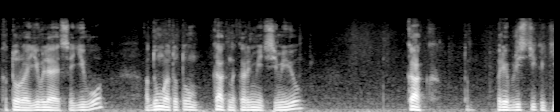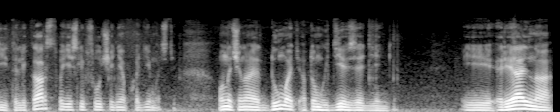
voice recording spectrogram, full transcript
которое является его, а думает о том, как накормить семью, как там, приобрести какие-то лекарства, если в случае необходимости, он начинает думать о том, где взять деньги. И реально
